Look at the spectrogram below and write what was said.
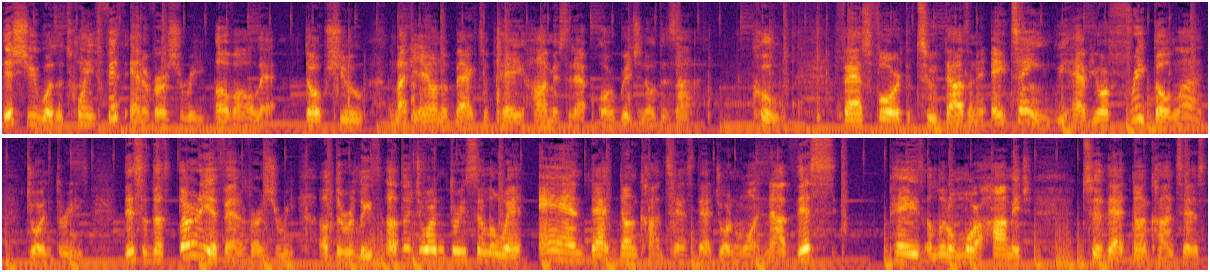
this shoe was the 25th anniversary of all that. Dope shoe, like an air on the back to pay homage to that original design. Cool. Fast forward to 2018, we have your free throw line Jordan 3s. This is the 30th anniversary of the release of the Jordan 3 silhouette and that dunk contest that Jordan won. Now, this pays a little more homage to that dunk contest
